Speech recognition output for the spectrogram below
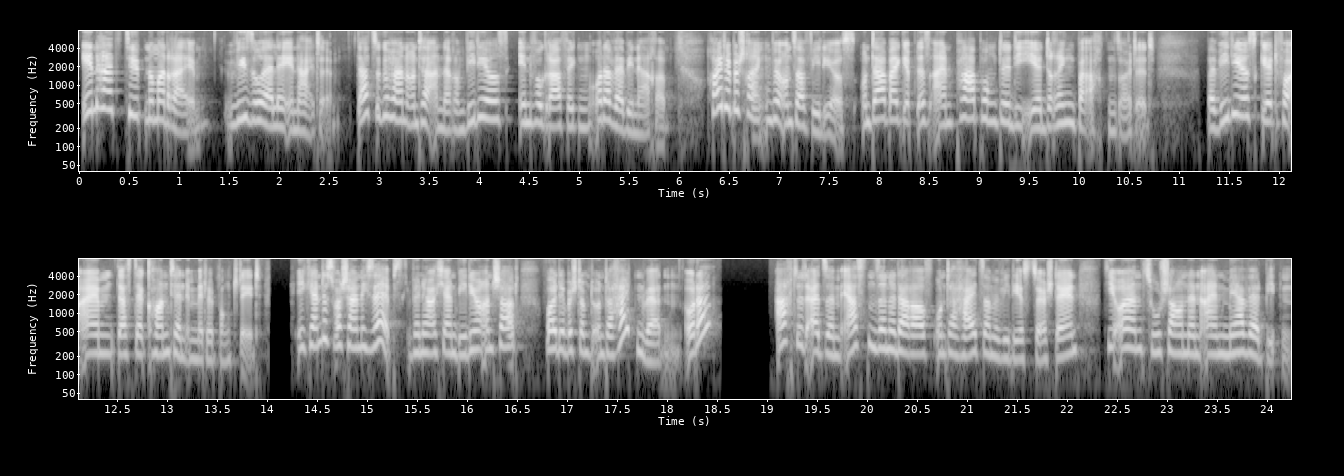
Inhaltstyp Nummer 3. Visuelle Inhalte. Dazu gehören unter anderem Videos, Infografiken oder Webinare. Heute beschränken wir uns auf Videos und dabei gibt es ein paar Punkte, die ihr dringend beachten solltet. Bei Videos gilt vor allem, dass der Content im Mittelpunkt steht. Ihr kennt es wahrscheinlich selbst. Wenn ihr euch ein Video anschaut, wollt ihr bestimmt unterhalten werden, oder? Achtet also im ersten Sinne darauf, unterhaltsame Videos zu erstellen, die euren Zuschauenden einen Mehrwert bieten.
